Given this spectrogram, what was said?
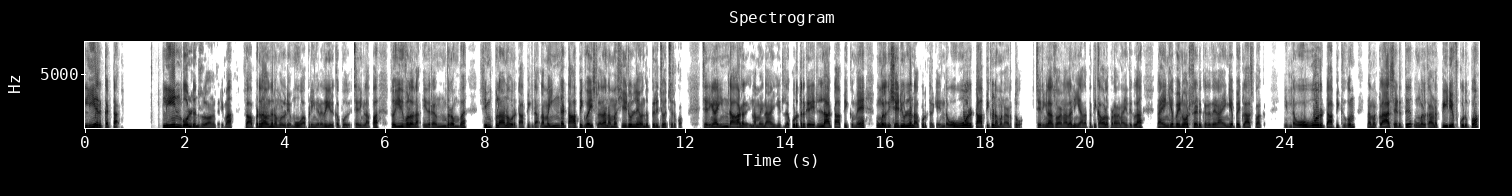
கிளியர் கட்டாக கிளீன் போல்டுன்னு சொல்லுவாங்க தெரியுமா? ஸோ அப்படிதான் வந்து நம்மளுடைய மூவ் அப்படிங்கிறது இருக்க போகுது. சரிங்களாப்பா? ஸோ இவ்வளோதான். இது ரொம்ப ரொம்ப சிம்பிளான ஒரு டாபிக் தான். நம்ம இந்த டாபிக் வைஸ்ல தான் நம்ம ஷெட்யூல்லே வந்து பிரித்து வச்சிருக்கோம். சரிங்களா? இந்த ஆர்டர் நம்ம நான் இதில் கொடுத்துருக்க எல்லா டாப்பிக்குமே உங்களுக்கு ஷெடியூலில் நான் கொடுத்துருக்கேன் இந்த ஒவ்வொரு டாப்பிக்கும் நம்ம நடத்துவோம். சரிங்களா? ஸோ அதனால நீங்கள் அதை பற்றி கவலைப்பட வேணாம். இதுக்கெல்லாம் நான் எங்கே போய் நோட்ஸ் எடுக்கிறது, நான் எங்கே போய் கிளாஸ் பார்க்க இந்த ஒவ்வொரு டாப்பிக்குக்கும் நம்ம கிளாஸ் எடுத்து உங்களுக்கான பிடிஎஃப் கொடுப்போம்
